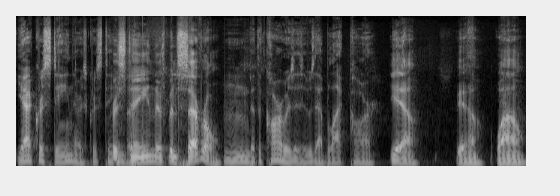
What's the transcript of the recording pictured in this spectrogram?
Yeah, Christine. There was Christine. but- Christine. There's been several. Mhm, but the car was it was that black car. Yeah, yeah. Wow,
